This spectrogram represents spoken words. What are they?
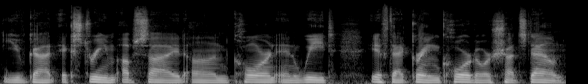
you've got extreme upside on corn and wheat if that grain corridor shuts down.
